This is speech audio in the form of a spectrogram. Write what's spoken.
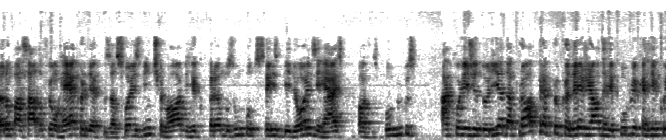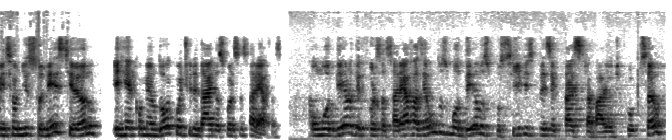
Ano passado foi um recorde de acusações, 29, recuperamos 1,6 bilhões de reais para cofres públicos. A Corregedoria da própria Procuradoria-Geral da República reconheceu nisso neste ano e recomendou a continuidade das forças-tarefas. O modelo de forças-tarefas é um dos modelos possíveis para executar esse trabalho anticorrupção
